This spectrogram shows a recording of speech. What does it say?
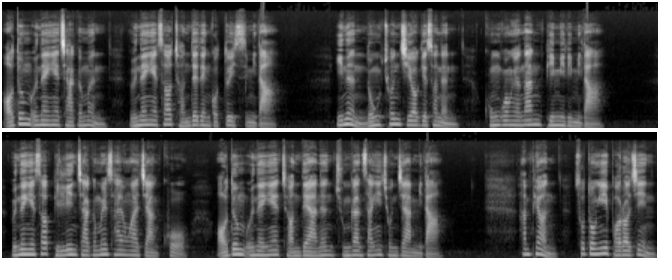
어둠 은행의 자금은 은행에서 전대된 것도 있습니다. 이는 농촌 지역에서는 공공연한 비밀입니다. 은행에서 빌린 자금을 사용하지 않고 어둠 은행에 전대하는 중간상이 존재합니다. 한편 소동이 벌어진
